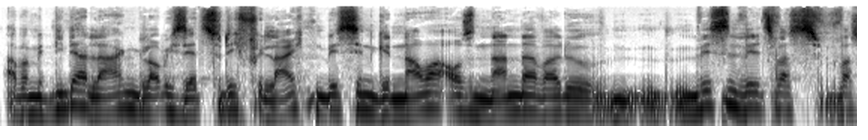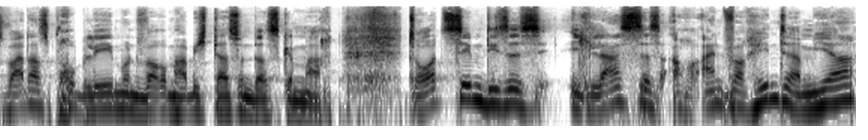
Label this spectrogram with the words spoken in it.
Aber mit Niederlagen, glaube ich, setzt du dich vielleicht ein bisschen genauer auseinander, weil du wissen willst, was, was war das Problem? Problem und warum habe ich das und das gemacht. Trotzdem dieses, ich lasse das auch einfach hinter mir,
